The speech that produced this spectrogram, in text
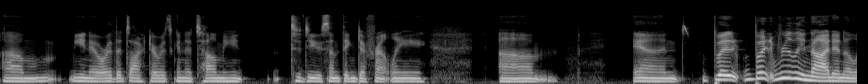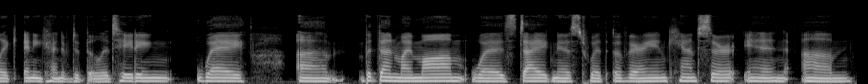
um, you know, or the doctor was going to tell me to do something differently. Um, and, but, but really not in a like any kind of debilitating way. Um, but then my mom was diagnosed with ovarian cancer in um,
